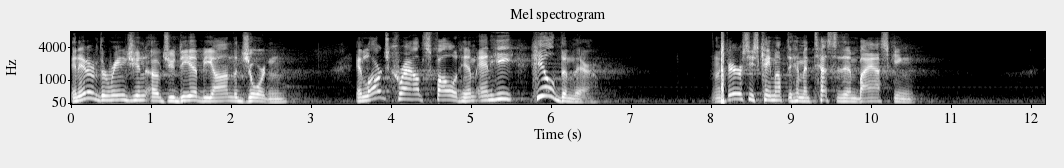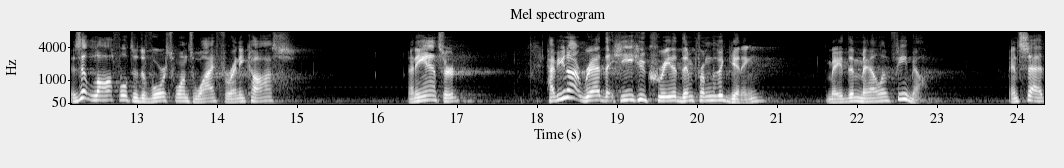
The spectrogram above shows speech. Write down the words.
and entered the region of Judea beyond the Jordan. And large crowds followed him, and he healed them there. And the Pharisees came up to him and tested him by asking, Is it lawful to divorce one's wife for any cause? And he answered, Have you not read that he who created them from the beginning made them male and female? And said,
